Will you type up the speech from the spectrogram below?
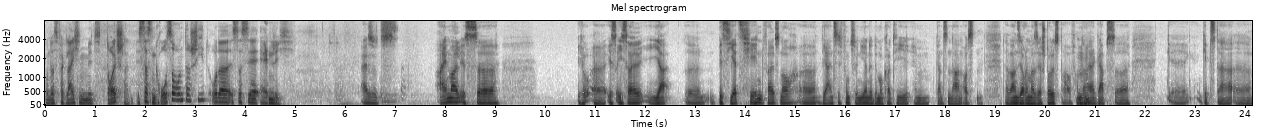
und das vergleichen mit Deutschland, ist das ein großer Unterschied oder ist das sehr ähnlich? Also einmal ist, äh, äh ist Israel ja äh, bis jetzt jedenfalls noch äh, die einzig funktionierende Demokratie im ganzen Nahen Osten. Da waren sie auch immer sehr stolz drauf. Von mhm. daher gab's, äh, gibt es da äh,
